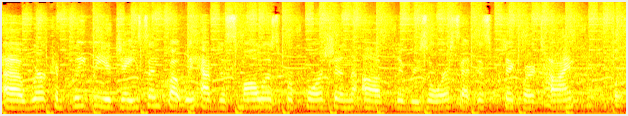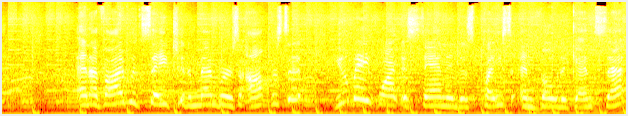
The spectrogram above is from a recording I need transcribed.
Uh, we're completely adjacent, but we have the smallest proportion of the resource at this particular time. And if I would say to the members opposite, you may want to stand in this place and vote against that,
